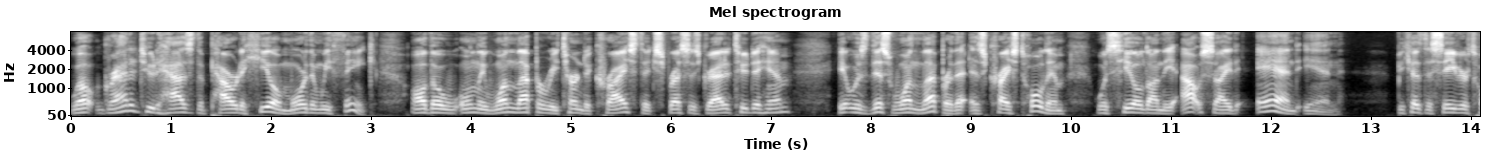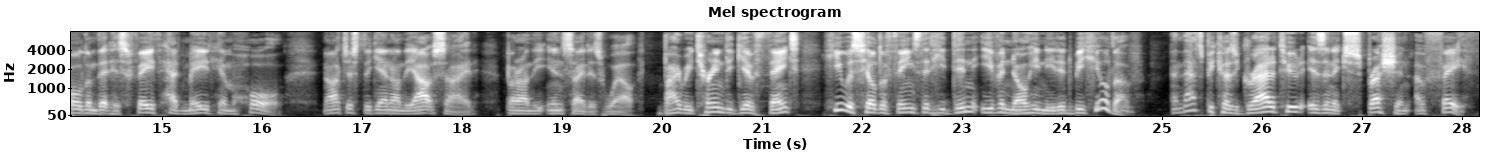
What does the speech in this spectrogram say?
Well, gratitude has the power to heal more than we think. Although only one leper returned to Christ to express his gratitude to him, it was this one leper that, as Christ told him, was healed on the outside and in, because the Savior told him that his faith had made him whole, not just again on the outside, but on the inside as well. By returning to give thanks, he was healed of things that he didn't even know he needed to be healed of. And that's because gratitude is an expression of faith.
